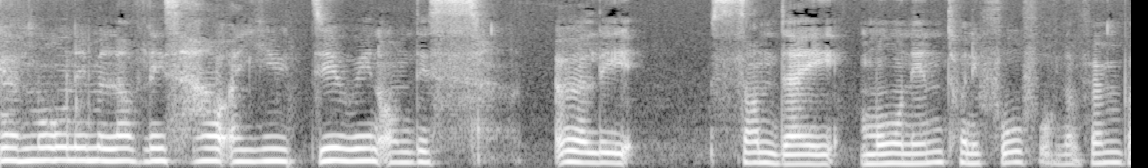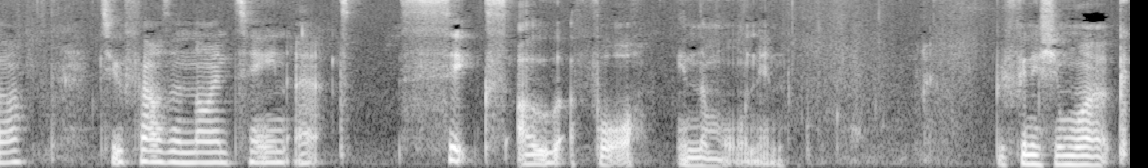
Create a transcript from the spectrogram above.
Good morning, my lovelies. How are you doing on this early Sunday morning, 24th of November 2019 at 6.04 in the morning? Be finishing work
